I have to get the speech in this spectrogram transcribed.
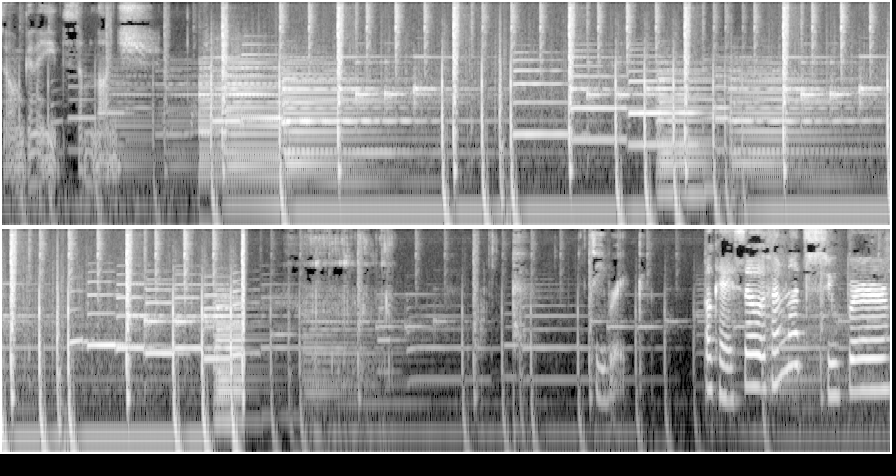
so I'm gonna eat some lunch. Okay, so if I'm not super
